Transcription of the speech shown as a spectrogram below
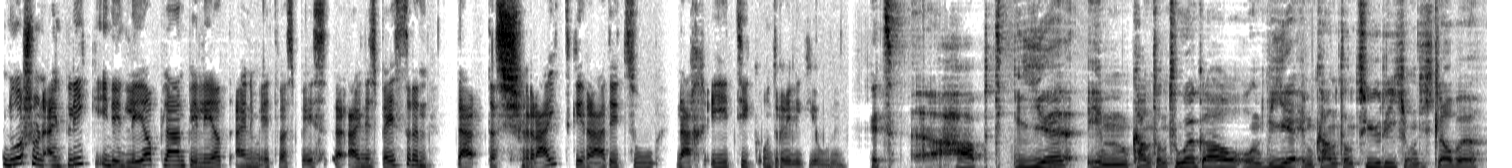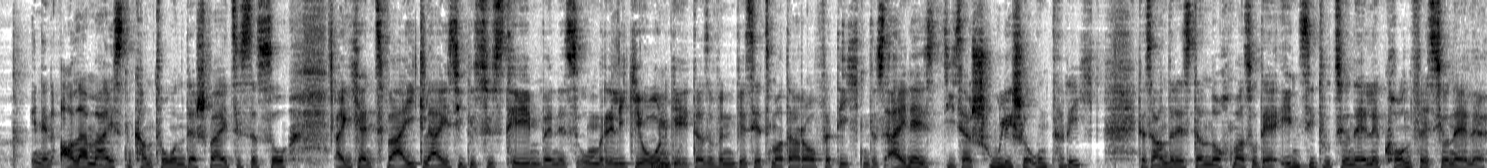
nur schon ein Blick in den Lehrplan belehrt einem etwas Bess äh, eines Besseren. Da, das schreit geradezu nach Ethik und Religionen. Jetzt äh, habt ihr im Kanton Thurgau und wir im Kanton Zürich und ich glaube in den allermeisten Kantonen der Schweiz ist das so, eigentlich ein zweigleisiges System, wenn es um Religion mhm. geht. Also wenn wir es jetzt mal darauf verdichten. Das eine ist dieser schulische Unterricht, das andere ist dann nochmal so der institutionelle, konfessionelle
